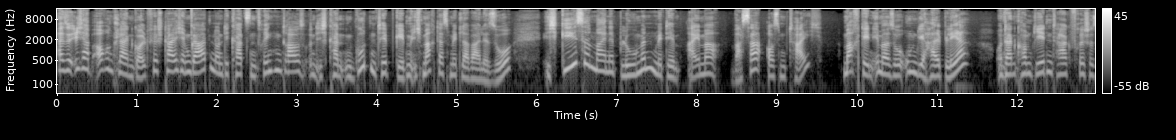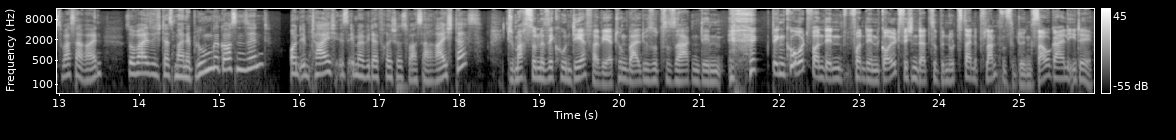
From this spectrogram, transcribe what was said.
Also ich habe auch einen kleinen Goldfischteich im Garten und die Katzen trinken draus und ich kann einen guten Tipp geben. Ich mache das mittlerweile so. Ich gieße meine Blumen mit dem Eimer Wasser aus dem Teich, mache den immer so um die halb leer und dann kommt jeden Tag frisches Wasser rein. So weiß ich, dass meine Blumen gegossen sind. Und im Teich ist immer wieder frisches Wasser. Reicht das? Du machst so eine Sekundärverwertung, weil du sozusagen den, den Code von den, von den Goldfischen dazu benutzt, deine Pflanzen zu düngen. Saugeile Idee.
